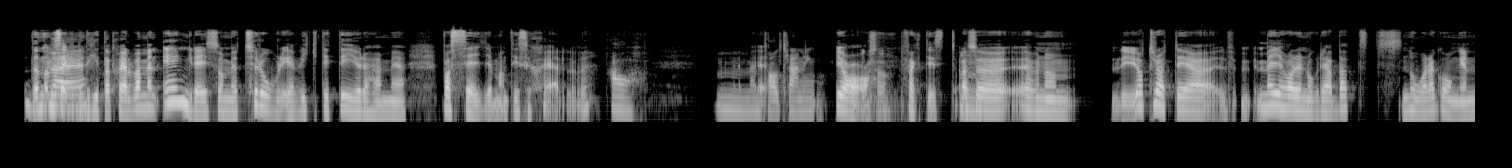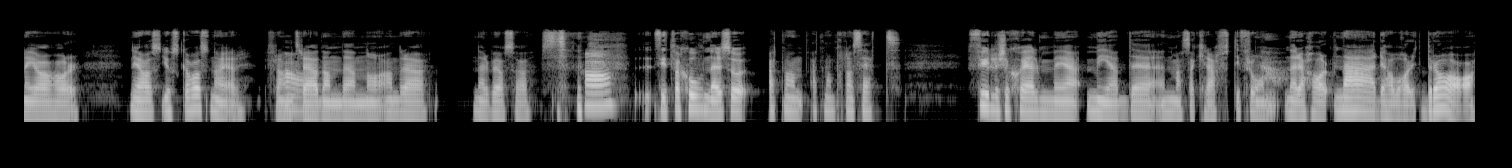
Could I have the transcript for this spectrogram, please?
den har vi Nej. säkert inte hittat själva. Men en grej som jag tror är viktigt, det är ju det här med vad säger man till sig själv? Ja. Mm, mental träning Ja, också. faktiskt. Alltså, även om... Jag tror att det... Mig har det nog räddat några gånger när jag har... När jag just ska ha såna här framträdanden och andra nervösa Ja. situationer. Så att man, att man på något sätt fyller sig själv med, med eh, en massa kraft ifrån när, det har, när det har varit bra.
